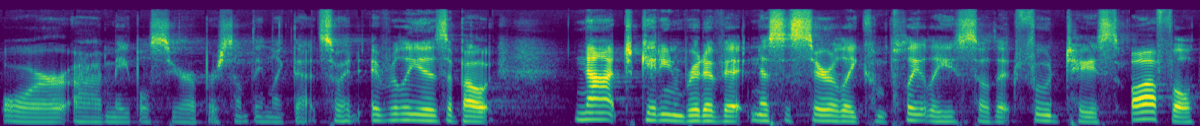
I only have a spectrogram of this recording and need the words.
or uh, maple syrup or something like that. So it, it really is about not getting rid of it necessarily completely so that food tastes awful,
